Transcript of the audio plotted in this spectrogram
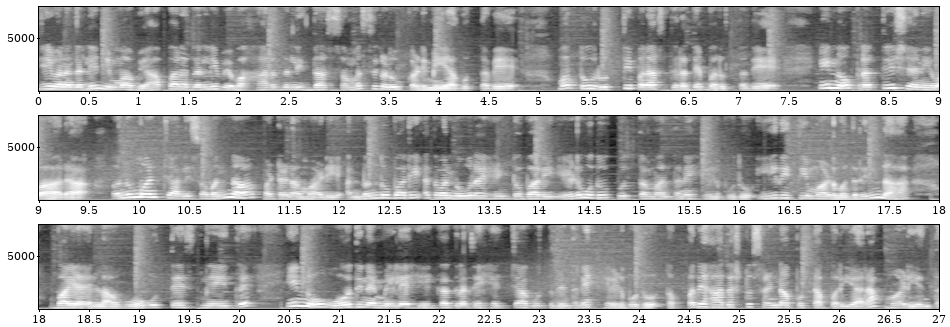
ಜೀವನದಲ್ಲಿ ನಿಮ್ಮ ವ್ಯಾಪಾರದಲ್ಲಿ, ವ್ಯವಹಾರದಲ್ಲಿದ್ದ ಸಮಸ್ಯೆಗಳು ಕಡಿಮೆಯಾಗುತ್ತವೆ ಮತ್ತು ವೃತ್ತಿಪರ ಸ್ಥಿರತೆ ಬರುತ್ತದೆ. ಇನ್ನು ಪ್ರತಿ ಶನಿವಾರ ಹನುಮಾನ್ ಚಾಲಿಸವನ್ನು ಪಠಣ ಮಾಡಿ ಹನ್ನೊಂದು ಬಾರಿ ಅಥವಾ ನೂರ ಎಂಟು ಬಾರಿ ಹೇಳುವುದು ಉತ್ತಮ ಅಂತಲೇ ಹೇಳ್ಬೋದು. ಈ ರೀತಿ ಮಾಡುವುದರಿಂದ ಭಯ ಎಲ್ಲ ಹೋಗುತ್ತೆ ಸ್ನೇಹಿತರೆ. ಇನ್ನು ಓದಿನ ಮೇಲೆ ಏಕಾಗ್ರತೆ ಹೆಚ್ಚಾಗುತ್ತದೆ ಅಂತಲೇ ಹೇಳ್ಬೋದು. ತಪ್ಪದೇ ಆದಷ್ಟು ಸಣ್ಣ ಪುಟ್ಟ ಪರಿಹಾರ ಮಾಡಿ ಅಂತ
